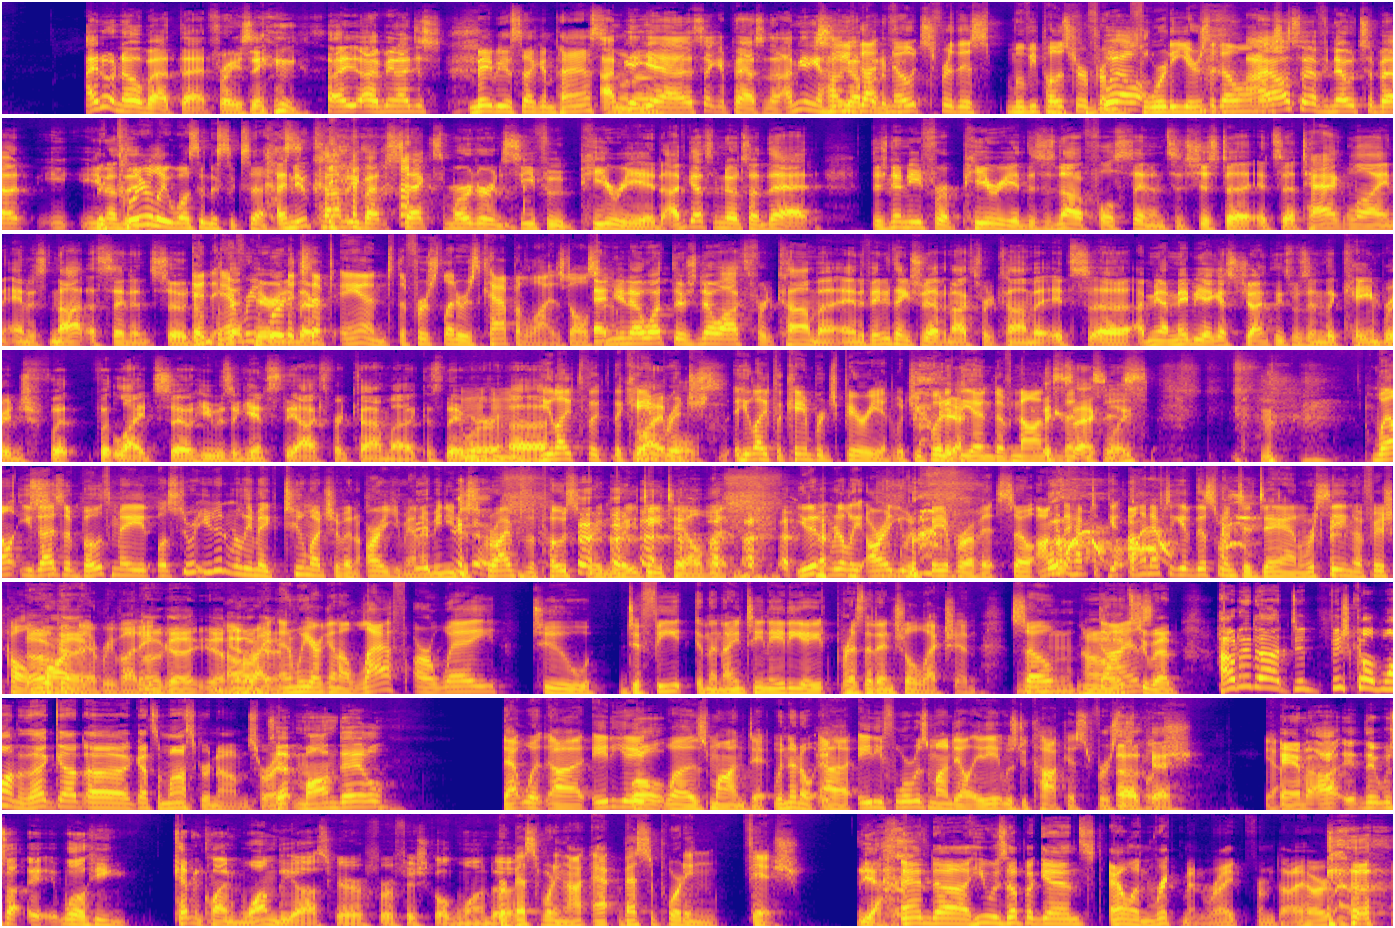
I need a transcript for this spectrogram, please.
I don't know about that phrasing. I, I mean, I just, Maybe a second pass. I'm wanna- yeah, a second pass on that. I'm getting So hung you up got on a few- notes for this movie poster from Well, 40 years ago almost? I also have notes about, y- you it know, the- clearly wasn't a success. a new comedy about sex, murder, and seafood. Period. I've got some notes on that. There's no need for a period. This is not a full sentence. It's just a it's a tagline and it's not a sentence. So don't and put every that period word except and, the first letter is capitalized also. And you know what? There's no Oxford comma, and if anything should have an Oxford comma, it's. Uh, I mean, maybe I guess John Cleese was in the Cambridge foot footlights, so he was against the Oxford comma because they were. Mhm. Uh, he liked the, the Cambridge. rivals. He liked the Cambridge period, which you put at the end of non exactly. sentences. well, you guys have both made. Well, Stuart, you didn't really make too much of an argument. I mean, you described the poster in great detail, but you didn't really argue in favor of it. So I'm gonna have to. gi- I'm gonna have to give this one to Dan. We're seeing a fish called okay. Wanda, everybody. Okay. Yeah. All right, okay. and we are gonna laugh our way to defeat in the 1988 presidential election. So, Mhm. Oh, guys, that's too bad. How did uh did Fish Called Wanda? That got uh got some Oscar noms, Is right? that Mondale? That was uh, 88 Well- was Mondale. Well, no, no. Uh, 84 was Mondale. 88 was Dukakis versus Okay. Bush. Yeah. And I, it- there was uh, well, he Kevin Kline won the Oscar for fish called Wanda. for best supporting uh, best supporting fish. yeah, and uh he was up against Alan Rickman, right, from Die Hard.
